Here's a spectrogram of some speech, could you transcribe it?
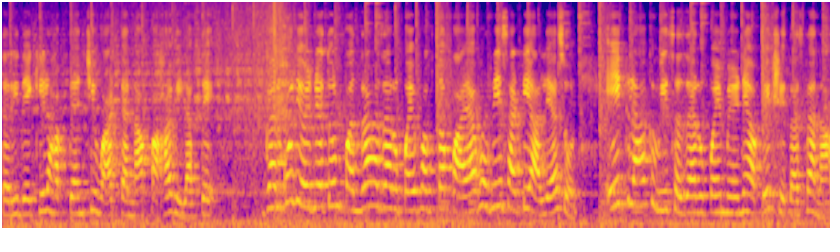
तरी देखील हप्त्यांची वाट त्यांना पाहावी लागते. घरकुल योजनेतून पंधरा हजार रुपये फक्त पायाभरणीसाठी आले असून एक लाख वीस हजार रुपये मिळणे अपेक्षित असताना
